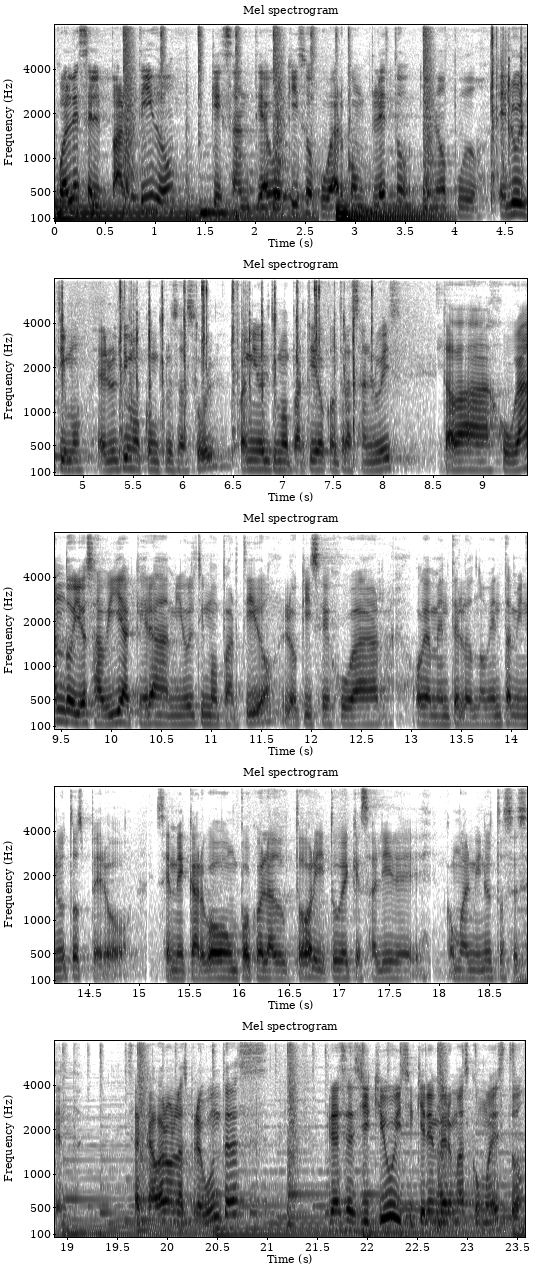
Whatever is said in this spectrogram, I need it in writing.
¿Cuál es el partido que Santiago quiso jugar completo y no pudo? El último, el último con Cruz Azul, fue mi último partido contra San Luis. Estaba jugando, yo sabía que era mi último partido, lo quise jugar obviamente los 90 minutos, pero se me cargó un poco el aductor y tuve que salir de, como al minuto 60. Se acabaron las preguntas. Gracias GQ y si quieren ver más como esto,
